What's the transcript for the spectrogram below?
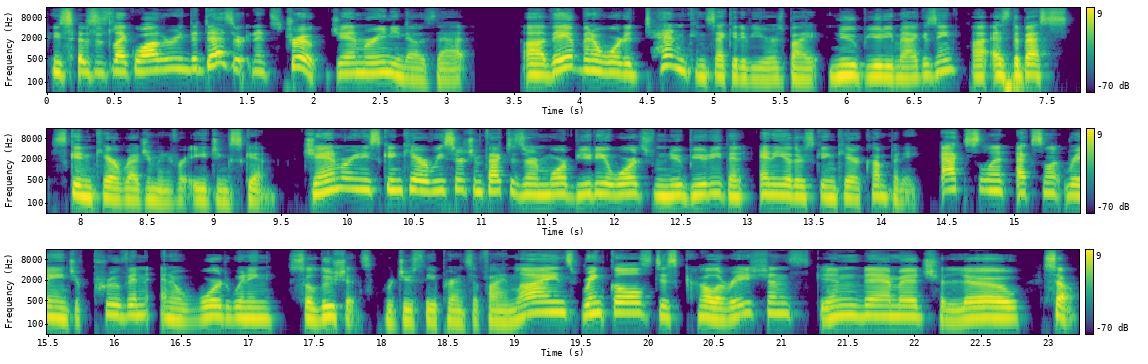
He says it's like watering the desert, and it's true. Jan Marini knows that. Uh, they have been awarded 10 consecutive years by New Beauty magazine uh, as the best skincare regimen for aging skin. Jan Marini Skincare Research, in fact, has earned more beauty awards from New Beauty than any other skincare company. Excellent, excellent range of proven and award winning solutions. Reduce the appearance of fine lines, wrinkles, discoloration, skin damage. Hello. So,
